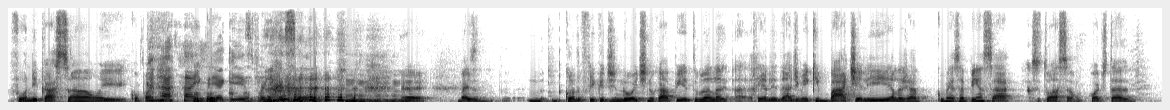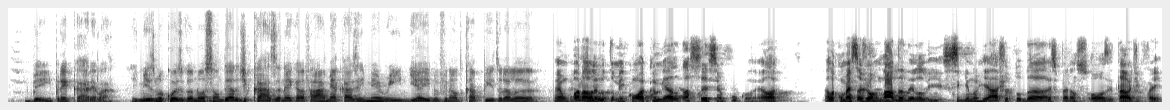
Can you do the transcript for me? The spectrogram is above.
Fornicação e companhia. Embriaguez e fornicação. é, mas quando fica de noite no capítulo, ela, a realidade meio que bate ali e ela já começa a pensar a situação. Pode estar bem precária lá. E mesma coisa com a noção dela de casa, né? Que ela fala, ah, minha casa é em Marine. E aí no final do capítulo ela. É um paralelo também com a caminhada da Cersei um pouco. Né? Ela ela começa a jornada dela ali, seguindo o riacho, toda esperançosa e tal, de que vai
